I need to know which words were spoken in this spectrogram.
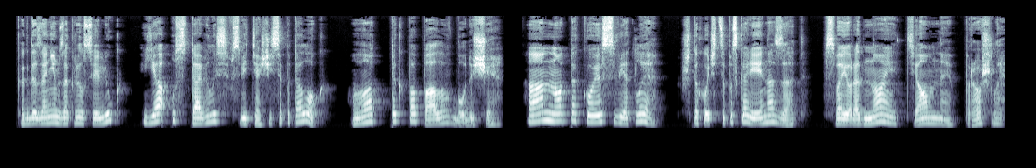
Когда за ним закрылся люк, я уставилась в светящийся потолок. Вот так попало в будущее. Оно такое светлое, что хочется поскорее назад, в свое родное темное прошлое.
